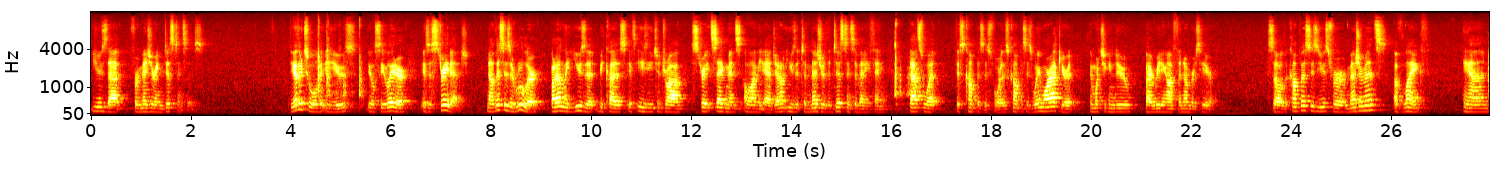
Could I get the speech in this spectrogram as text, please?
use that for measuring distances. The other tool that you use, you'll see later, is a straight edge. Now this is a ruler, but I only use it because it's easy to draw straight segments along the edge. I don't use it to measure the distance of anything. That's what this compass is for. This compass is way more accurate than what you can do by reading off the numbers here. So the compass is used for measurements of length and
